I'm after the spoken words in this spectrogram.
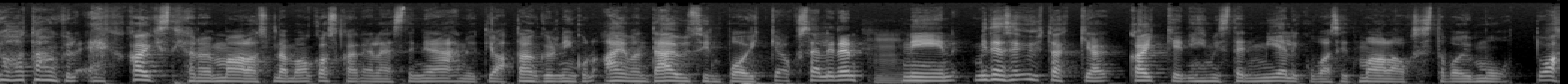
joo, tää on kyllä ehkä kaikista hienoin maalaus, mitä mä oon koskaan elämässäni nähnyt, ja tää on kyllä niin kuin aivan täysin poikkeuksellinen, mm. niin miten se yhtäkkiä kaikkien ihmisten mielikuva siitä maalauksesta voi muuttua?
